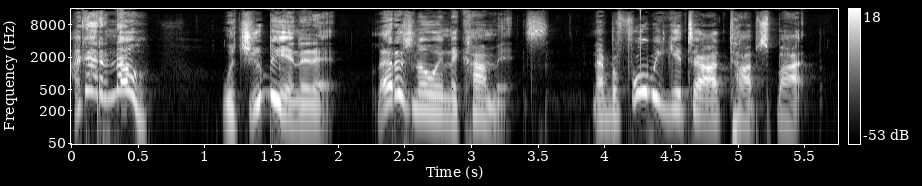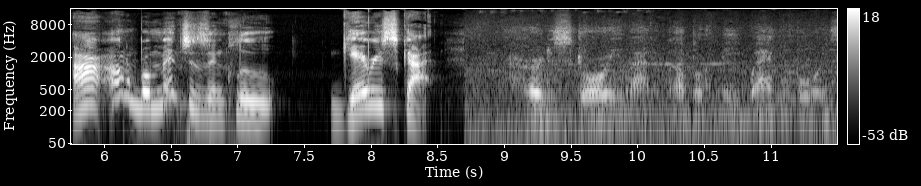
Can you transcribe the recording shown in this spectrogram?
I gotta know, would you be into that? Let us know in the comments. Now, before we get to our top spot, our honorable mentions include Gary Scott. I heard a story about a couple of meat wagon boys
